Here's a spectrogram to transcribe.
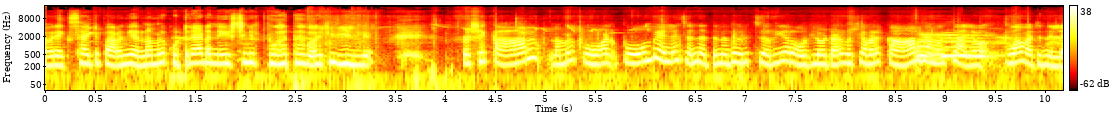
അവർ എക്സൈറ്റ് പറഞ്ഞു തരണം. നമ്മൾ കുട്ടനാട് അന്വേഷിച്ചിന് പോകാത്ത വഴിയില്ല. പക്ഷെ കാറ് നമ്മൾ പോവാൻ പോകുമ്പോൾ എല്ലാം ചെന്ന് എത്തുന്നത് ഒരു ചെറിയ റോഡിലോട്ടാണ്. പക്ഷെ അവിടെ കാർ നമുക്ക് അലവ പോകാൻ പറ്റുന്നില്ല.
